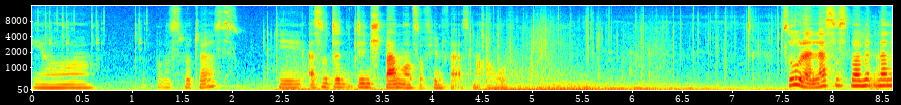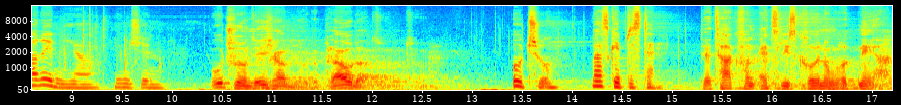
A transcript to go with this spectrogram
Ja. Was wird das? Nee, also den, den sparen wir uns auf jeden Fall erstmal auf. So, dann lass uns mal miteinander reden hier, Jüngchen. Uchu und ich haben nur geplaudert und... äh, Uchu, was gibt es denn? Der Tag von Etzlis Krönung rückt näher.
